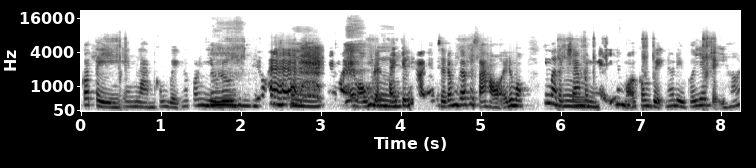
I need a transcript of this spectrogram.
có tiền em làm công việc nó có nhiều lương ừ. nhưng mà em ổn định ừ. tài chính rồi em sẽ đóng góp cho xã hội đúng không nhưng mà thật ừ. ra mình nghĩ mỗi công việc nó đều có giá trị hết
